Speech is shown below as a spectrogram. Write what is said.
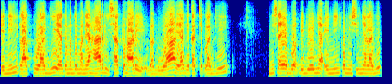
ini laku lagi ya teman-teman ya hari satu hari udah dua ya kita cek lagi ini saya buat videonya ini komisinya lagi.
